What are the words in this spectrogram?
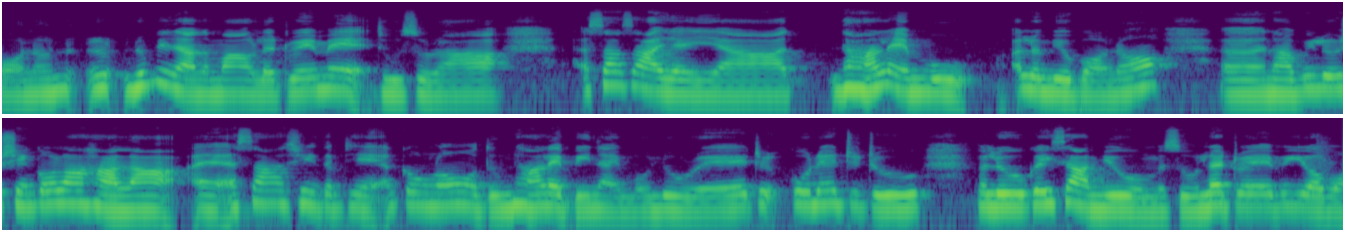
ပေါ့နော်။အမှုပညာသမားကိုလက်တွဲမဲ့သူဆိုတာအဆအဆအရာရာနားလည်မှုအဲ့လိုမျိုးပေါ့နော်။အဲနောက်ပြီးလို့ရှင်ကောလာဟာလာအဲအဆရှိသဖြင့်အကုန်လုံးကိုသူနားလည်ပေးနိုင်မှုလိုတယ်။ကိုနဲ့တူတူဘယ်လိုကိစ္စမျိုးကိုမဆိုလက်တွဲပြီးတော့ပေါ့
